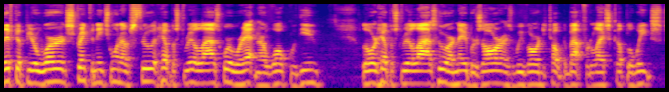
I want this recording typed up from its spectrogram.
lift up your word, strengthen each one of us through it, help us to realize where we're at in our walk with you. Lord, help us to realize who our neighbors are, as we've already talked about for the last couple of weeks.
